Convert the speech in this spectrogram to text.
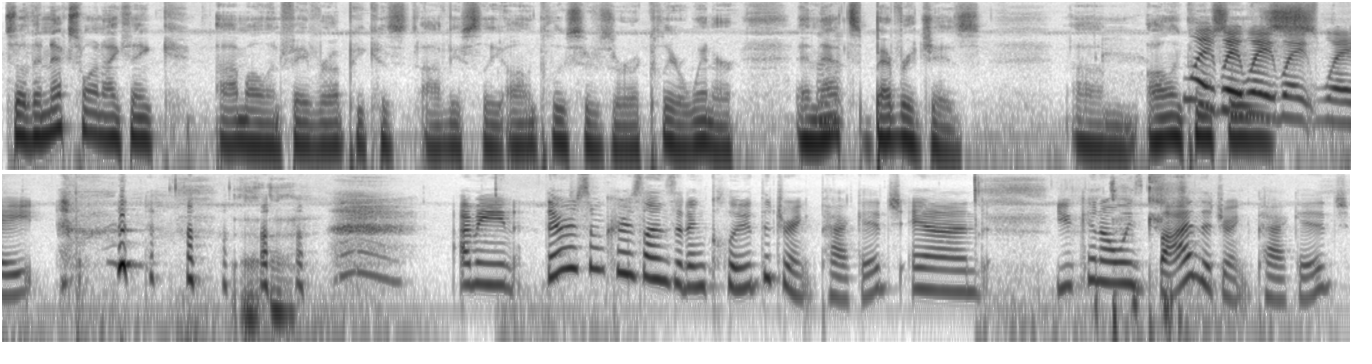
So the next one I think I'm all in favor of because obviously all inclusives are a clear winner, and that's beverages. Um, all Mm-hmm. Wait, wait, wait, wait, wait. I mean, there are some cruise lines that include the drink package, and you can always buy the drink package.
